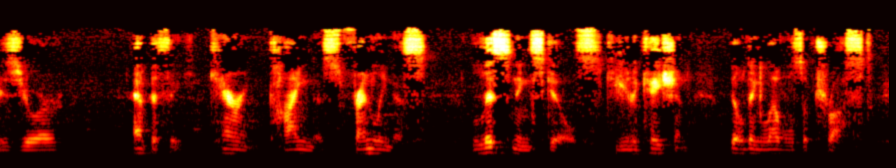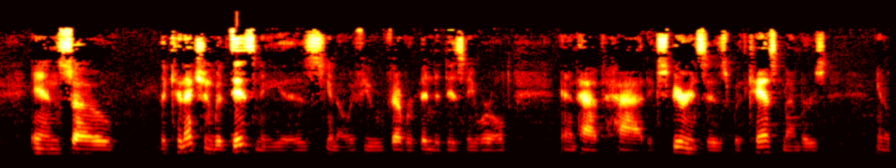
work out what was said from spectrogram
is your empathy, caring, kindness, friendliness, listening skills, communication, building levels of trust. And so the connection with Disney is, you know, if you've ever been to Disney World and have had experiences with cast members, you know,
